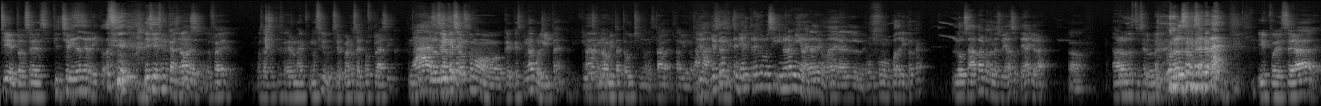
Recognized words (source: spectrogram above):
sí, entonces, Pinche vida de ricos. Sí, sí, es una no, fue, o sea, era una, no sé si, si recuerdan los iPod Classic. Ah, Los sí, sí, que sí. son como, que, que es una bolita, que Ah, es una no. bolita touch, no, está, está bien loco. Yo, Ajá, yo sí, creo sí. que tenía el 3 o algo así, y no era mío, era de mi mamá, era el, un, como un cuadrito acá. Lo usaba para cuando me subía a la azotea a llorar. Ah. Ahora usas tu celular. ¿Cuándo lo usaba mi celular? Y pues era,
